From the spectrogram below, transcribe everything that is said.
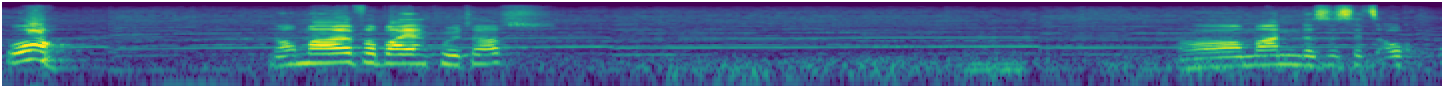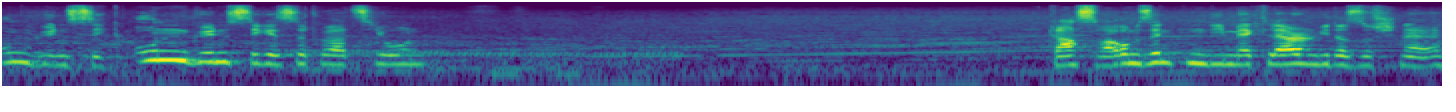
Wow. Nochmal vorbei an Coulthard. Oh Mann, das ist jetzt auch ungünstig. Ungünstige Situation. Krass, warum sind denn die McLaren wieder so schnell?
